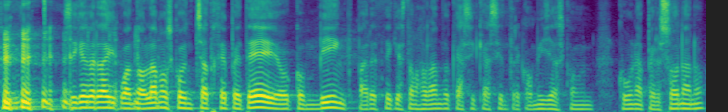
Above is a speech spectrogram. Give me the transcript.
Sí, que es verdad que cuando hablamos con ChatGPT o con Bing, parece que estamos hablando casi, casi entre comillas con, con una persona, ¿no?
